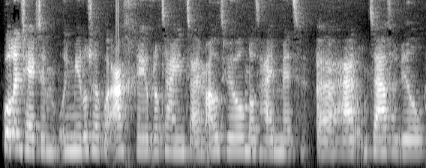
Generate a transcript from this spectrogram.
Collins heeft hem inmiddels ook wel aangegeven dat hij een time-out wil. Omdat hij met uh, haar om tafel wil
